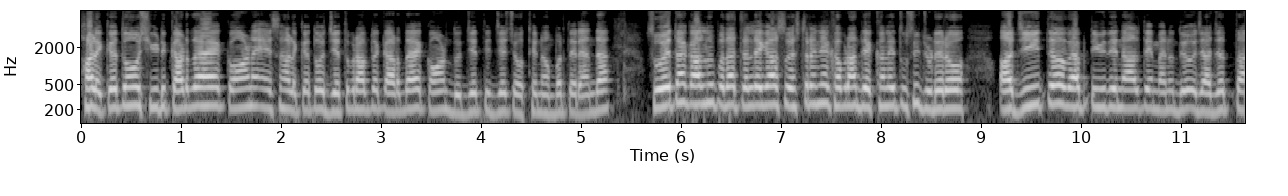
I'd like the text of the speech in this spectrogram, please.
ਹਲਕੇ ਤੋਂ ਸ਼ੀਟ ਕੱਢਦਾ ਹੈ, ਕੌਣ ਇਸ ਹਲਕੇ ਤੋਂ ਜਿੱਤ ਪ੍ਰਾਪਤ ਕਰਦਾ ਹੈ, ਕੌਣ ਦੂਜੇ, ਤੀਜੇ, ਚੌਥੇ ਨੰਬਰ ਤੇ ਰਹਿੰਦਾ ਸੋ ਇਹ ਤਾਂ ਕੱਲ ਨੂੰ ਪਤਾ ਚੱਲੇਗਾ। ਸੋ ਇਸ ਤਰ੍ਹਾਂ ਦੀਆਂ ਖਬਰਾਂ ਦੇਖਣ ਲਈ ਤੁਸੀਂ ਜੁੜੇ ਰਹੋ ਅਜੀਤ ਵੈਬ ਟੀਵੀ ਦੇ ਨਾਲ ਤੇ ਮੈਨੂੰ ਦਿਓ ਇਜਾਜ਼ਤ। ਧੰਨ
